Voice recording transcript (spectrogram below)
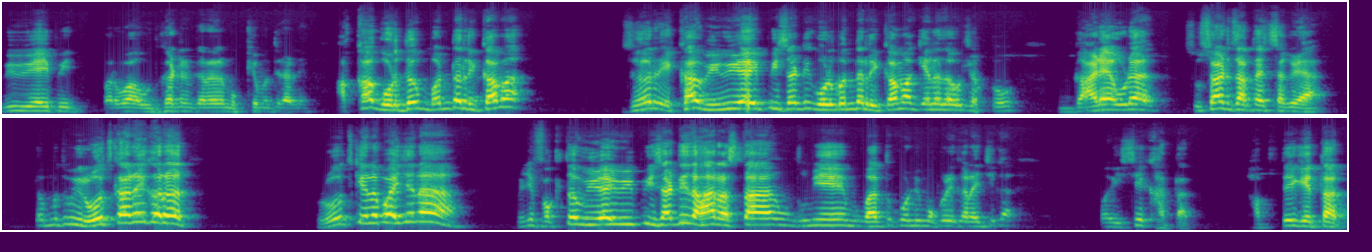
व्ही आय पी परवा उद्घाटन करायला मुख्यमंत्री आले अख्खा घोडबंदर रिकामा. जर एका व्ही आय पी साठी घोडबंदर रिकामा केला जाऊ शकतो गाड्या एवढ्या सुसाट जात आहेत सगळ्या तर मग तुम्ही रोज का नाही करत? रोज केलं पाहिजे ना. म्हणजे फक्त व्हीआयव्हीपी साठीच हा रस्ता तुम्ही हे वाहतूक कोंडी मोकळी करायची का? पैसे खातात हप्ते घेतात.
